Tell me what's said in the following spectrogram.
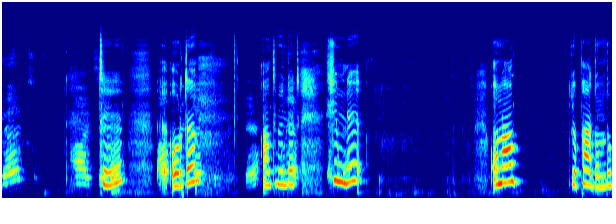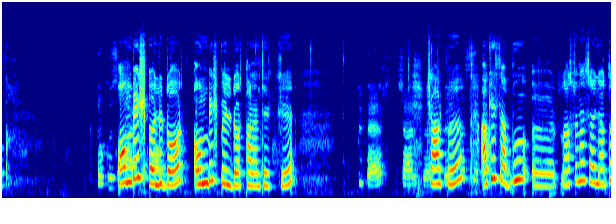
4 artı bölü orada dört çıktı. 6 bölü Bunu 4. yap- Şimdi 16 yok pardon 9 9 15 artı bölü altı 4 15 bölü 4 parantez içi Süper. Çarpı. Çarpı arkadaşlar bu e, rasyonel sayılarda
